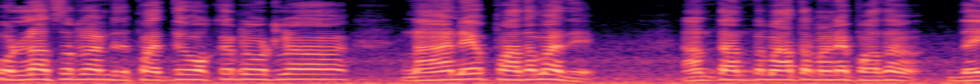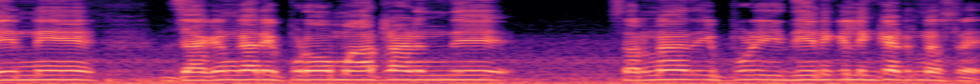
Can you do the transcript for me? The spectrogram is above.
పుల్లాసురం లాంటిది. ప్రతి ఒక్క నోట్లో నానే పదం అది. అంతంత మాత్రం అనే పదం. దీన్ని జగన్ గారు ఎప్పుడో మాట్లాడింది. సరేనా ఇప్పుడు దీనికి లింక్ అట్టిన అసలే.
